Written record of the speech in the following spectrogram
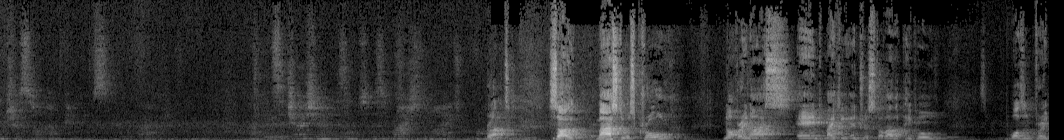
interest on other people's. Uh, uh, the situation isn't isn't right in my. Right. So, Master was cruel, not very nice, and making interest of other people wasn't very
